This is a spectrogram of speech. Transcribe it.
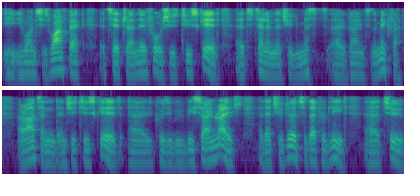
he, he, wants his wife back, etc., and therefore she's too scared to tell him that she'd missed going to the mikveh, all right, and and she's too scared because he would be so enraged that she'll do it, so that would lead uh, to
